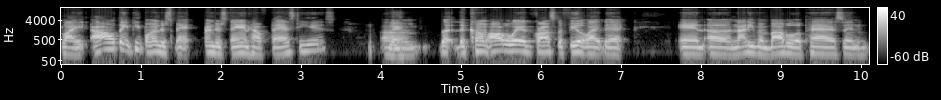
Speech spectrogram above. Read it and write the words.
like I don't think people understand understand how fast he is. Um, yeah. but to come all the way across the field like that and uh not even bobble a pass and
